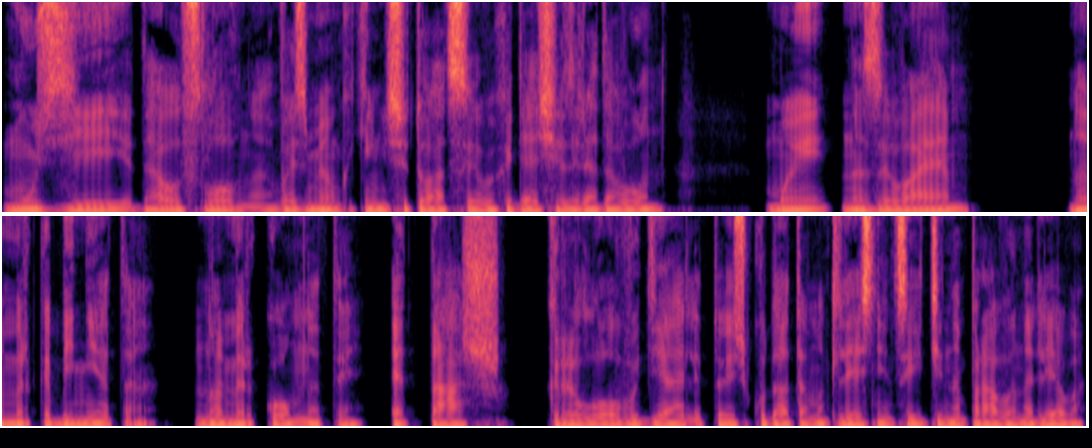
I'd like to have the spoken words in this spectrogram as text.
музее, да, условно, возьмем какие-нибудь ситуации, выходящие из ряда вон, мы называем номер кабинета, номер комнаты, этаж, крыло в идеале, то есть куда там от лестницы идти направо-налево.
